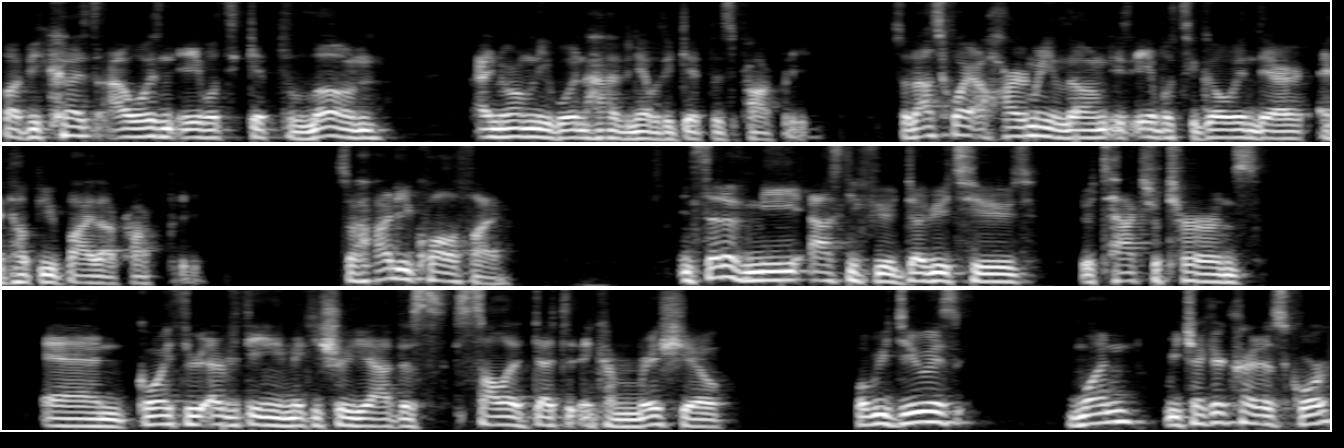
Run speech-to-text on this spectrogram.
But because I wasn't able to get the loan, I normally wouldn't have been able to get this property. So that's why a hard money loan is able to go in there and help you buy that property. So how do you qualify? Instead of me asking for your W 2s, your tax returns, and going through everything and making sure you have this solid debt to income ratio, what we do is one, we check your credit score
